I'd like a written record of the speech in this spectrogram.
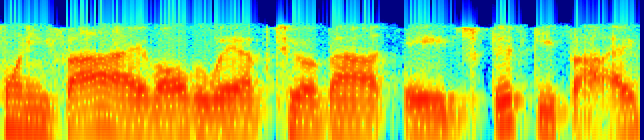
25 all the way up to about age 55.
